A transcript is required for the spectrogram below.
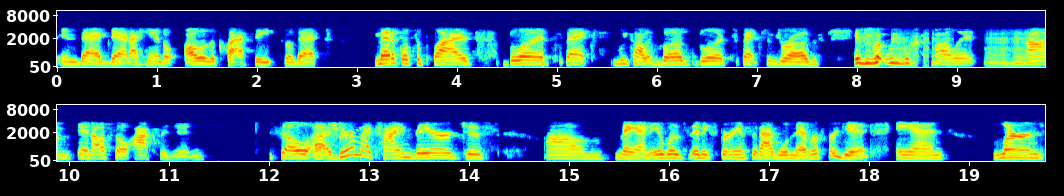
in Baghdad. I handled all of the Class 8, so that's medical supplies, blood specs, we call it bugs, blood specs, and drugs is what we would mm-hmm. call it, mm-hmm. um, and also oxygen. So uh, during my time there, just um, man, it was an experience that I will never forget and learned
